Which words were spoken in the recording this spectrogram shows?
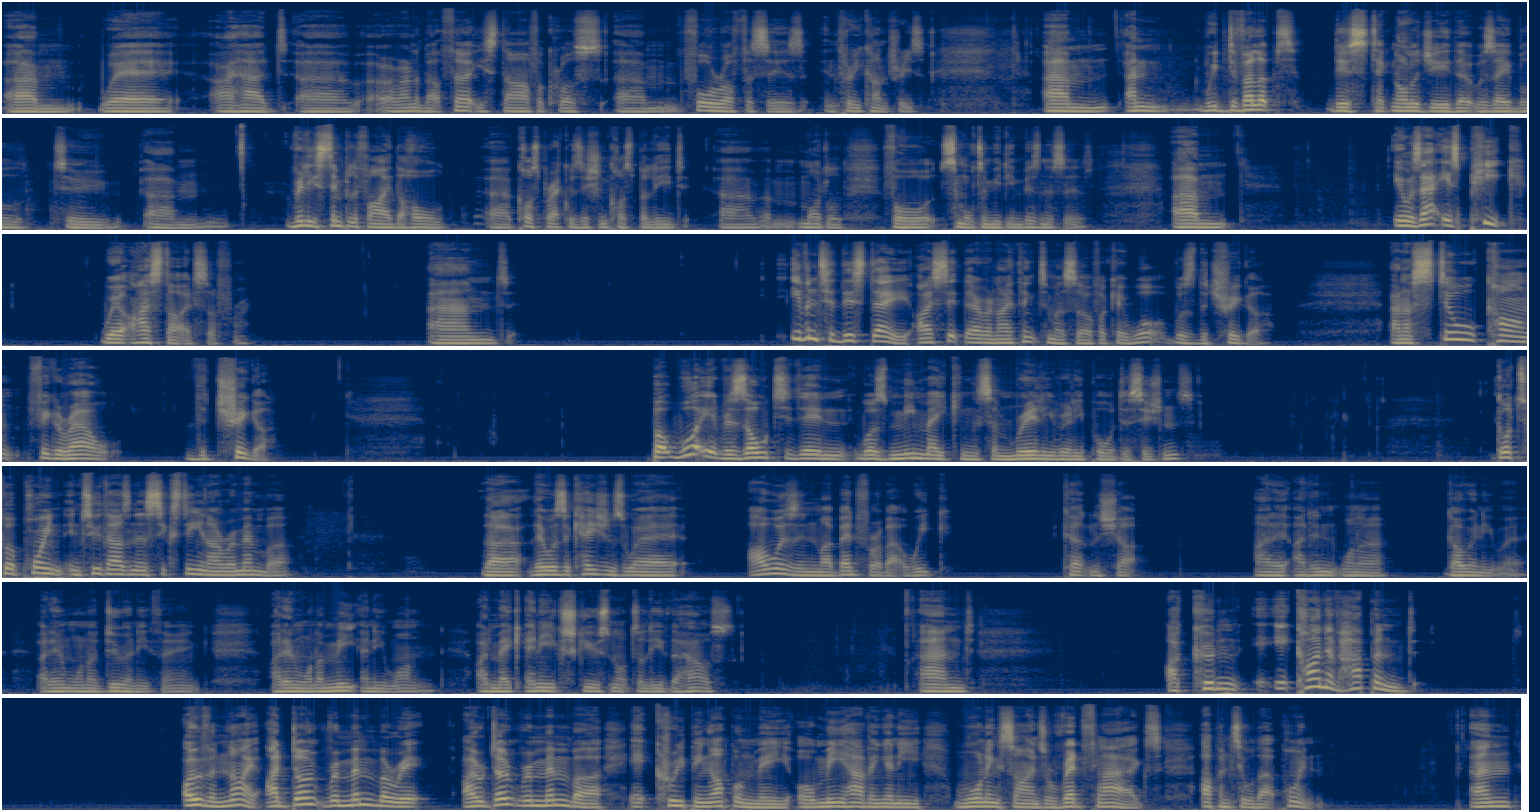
um, where I had uh, around about 30 staff across um, four offices in three countries. Um, and we developed this technology that was able to um, really simplify the whole uh, cost per acquisition, cost per lead uh, model for small to medium businesses. Um, it was at its peak where I started suffering. And even to this day, I sit there and I think to myself, okay, what was the trigger? And I still can't figure out the trigger. But what it resulted in was me making some really, really poor decisions. Got to a point in 2016, I remember that there was occasions where I was in my bed for about a week, curtains shut. I, I didn't want to go anywhere. I didn't want to do anything. I didn't want to meet anyone. I'd make any excuse not to leave the house. And I couldn't, it kind of happened overnight. I don't remember it. I don't remember it creeping up on me or me having any warning signs or red flags up until that point. And,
